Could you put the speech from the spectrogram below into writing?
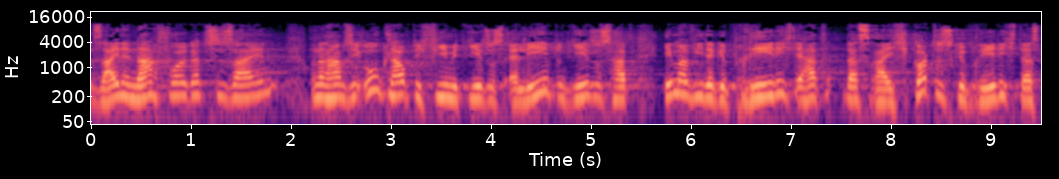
seine Nachfolger zu sein. Und dann haben sie unglaublich viel mit Jesus erlebt und Jesus hat immer wieder gepredigt. Er hat das Reich Gottes gepredigt, das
